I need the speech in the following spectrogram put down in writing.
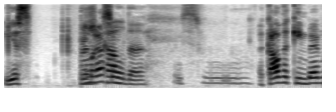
E esse uma calda. São... Isso... A calda que embebe,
